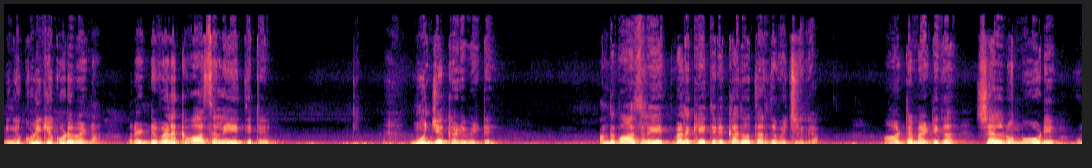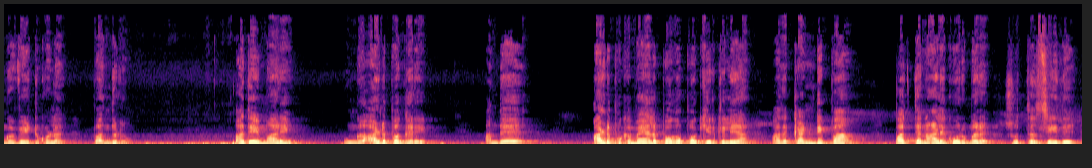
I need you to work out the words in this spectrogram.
நீங்கள் குளிக்க கூட வேண்டாம். ரெண்டு விளக்கு வாசலில் ஏற்றிட்டு மூஞ்சியை கழுவிட்டு அந்த வாசலை ஏத் விளக்கு ஏற்றிட்டு கதவை திறந்து வச்சுருங்க. ஆட்டோமேட்டிக்காக செல்வம் ஓடி உங்கள் வீட்டுக்குள்ளே வந்துடும். அதே மாதிரி உங்கள் அடுப்பங்கரை அந்த அடுப்புக்கு மேலே புகைப்போக்கி இருக்கு இல்லையா? அதை கண்டிப்பாக பத்து நாளைக்கு ஒரு முறை சுத்தம் செய்து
